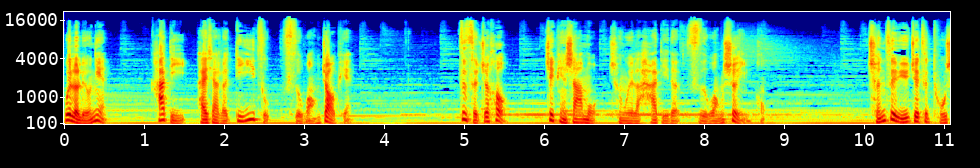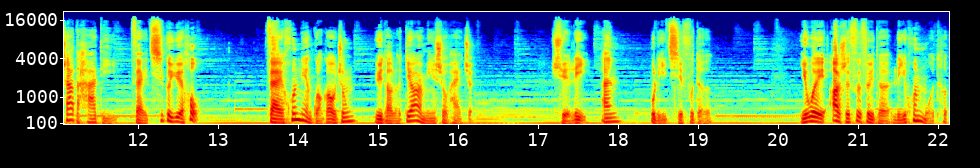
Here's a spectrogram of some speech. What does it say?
为了留念，哈迪拍下了第一组死亡照片。自此之后，这片沙漠成为了哈迪的死亡摄影棚。沉醉于这次屠杀的哈迪，在七个月后，在婚恋广告中遇到了第二名受害者雪莉安·布里奇福德，一位二十四岁的离婚模特。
